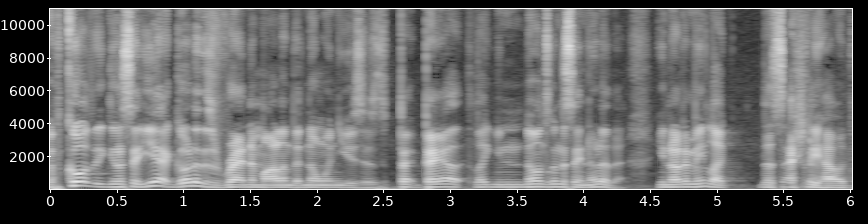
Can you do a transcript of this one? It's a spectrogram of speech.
of course they're gonna say yeah, go to this random island that no one uses, pay, pay like no one's gonna say no to that. You know what I mean? Like that's actually how it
